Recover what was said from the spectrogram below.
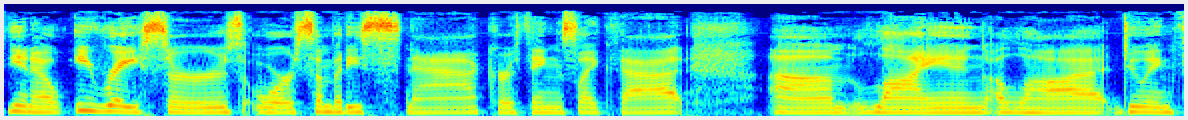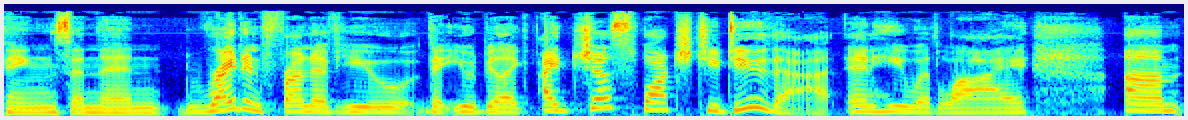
you know erasers or somebody's snack or things like that, um, lying a lot, doing things, and then right in front of you that you would be like, I just watched you do that, and he would lie. Um,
